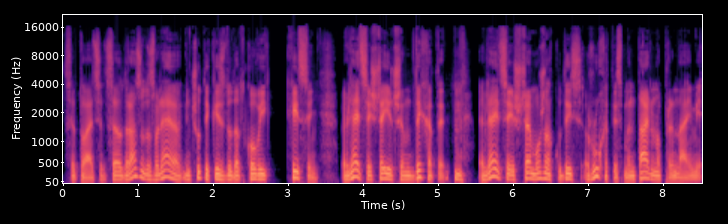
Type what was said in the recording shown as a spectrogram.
ситуацією. Це одразу дозволяє відчути якийсь додатковий кисень. Виявляється, ще є чим дихати. Виявляється, і ще можна кудись рухатись ментально, принаймні.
